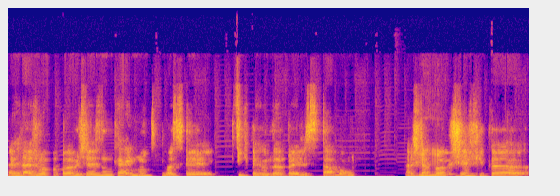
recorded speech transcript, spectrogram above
Na verdade, no publisher, eles não querem muito que você fique perguntando pra eles se tá bom. Acho que Uhum. a publisher fica,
